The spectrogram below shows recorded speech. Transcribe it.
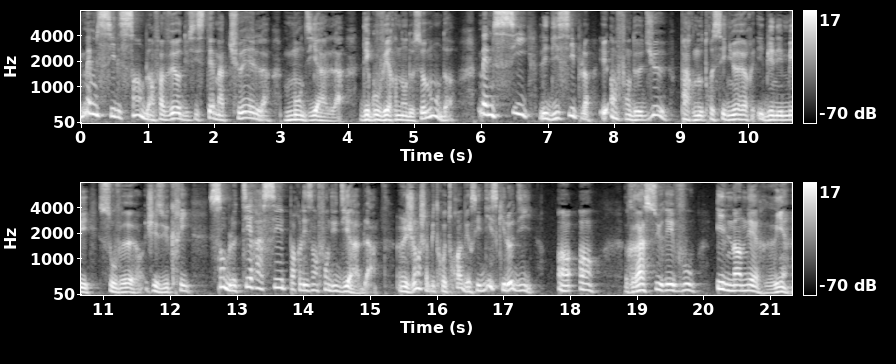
même s'ils semblent en faveur du système actuel mondial des gouvernants de ce monde, même si les disciples et enfants de Dieu, par notre Seigneur et bien-aimé Sauveur Jésus-Christ, semblent terrassés par les enfants du diable. Un Jean chapitre 3 verset 10 qui le dit. En un, rassurez-vous, il n'en est rien.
